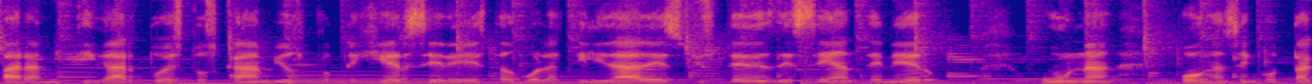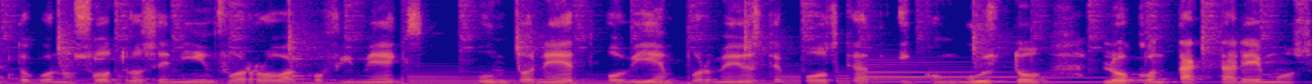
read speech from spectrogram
para mitigar todos estos cambios, protegerse de estas volatilidades. Si ustedes desean tener una, pónganse en contacto con nosotros en info.cofimex.net o bien por medio de este podcast y con gusto lo contactaremos.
